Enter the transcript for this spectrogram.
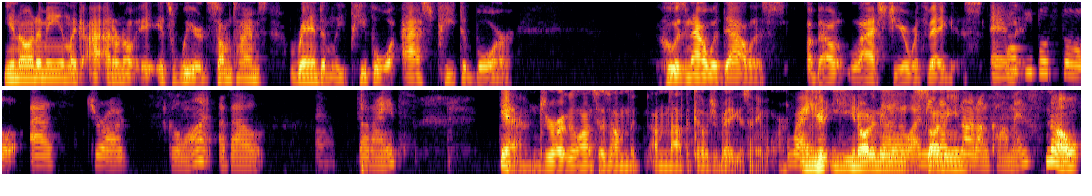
You know what I mean? Like I, I don't know. It- it's weird. Sometimes randomly people will ask Pete DeBoer, who is now with Dallas, about last year with Vegas. And well, people still ask Gerard Gallant about the Knights. Yeah, Gerard Gallant says I'm the I'm not the coach of Vegas anymore. Right. You, you know what I mean? So, I mean, So, that's not uncommon. no,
